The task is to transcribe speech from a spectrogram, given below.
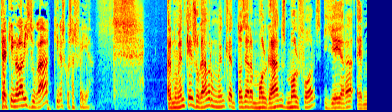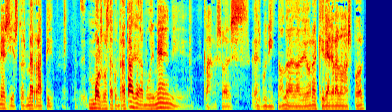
Per qui no l'ha vist jugar, quines coses feia? El moment que jugava era un moment que tots eren molt grans, molt forts, i ell era el més llesto, el més ràpid. Molts gols de contraatac, de moviment, i clar, això és, és bonic, no?, de, de veure qui li agrada l'esport.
